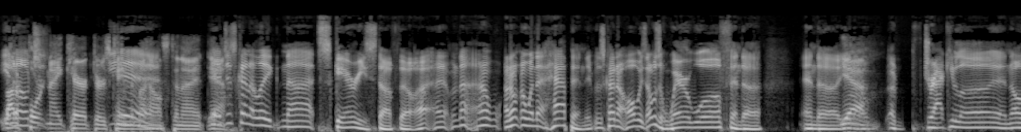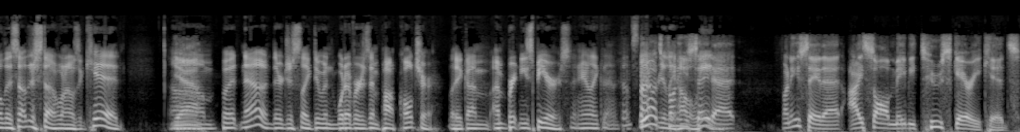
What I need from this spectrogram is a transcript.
A lot know, of Fortnite characters came to my house tonight. yeah, Yeah. just kind of like not scary stuff though. I I, not, I don't I don't know when that happened. It was kind of always I was a werewolf and a and a you Yeah. know, a Dracula and all this other stuff when I was a kid. Yeah. Um, but now they're just like doing whatever is in pop culture. Like I'm I'm Britney Spears, and you're like "Uh, that's You not know, it's really funny Halloween. you say that. Funny you say that. I saw maybe two scary kids,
